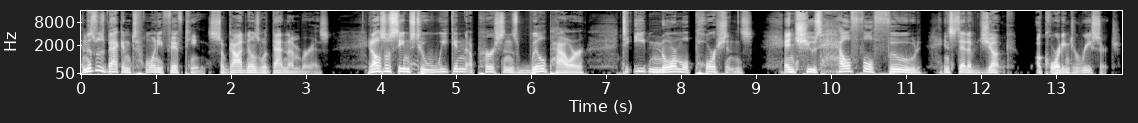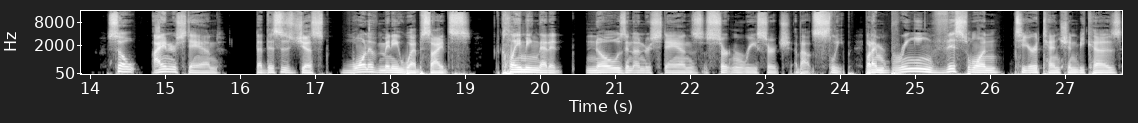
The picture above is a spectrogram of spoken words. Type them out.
And this was back in 2015, so God knows what that number is. It also seems to weaken a person's willpower to eat normal portions and choose healthful food instead of junk, according to research. So I understand that this is just one of many websites claiming that it knows and understands certain research about sleep. But I'm bringing this one to your attention because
